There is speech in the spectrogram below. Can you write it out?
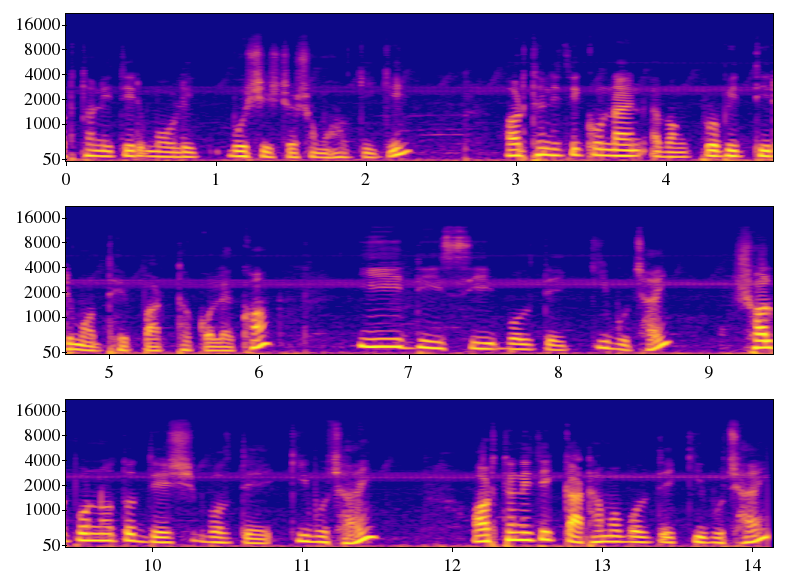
অর্থনীতির মৌলিক বৈশিষ্ট্যসমূহ কী কী? অর্থনৈতিক উন্নয়ন এবং প্রবৃদ্ধির মধ্যে পার্থক্য লেখ। ইডিসি বলতে কি বোঝায়? স্বল্পোন্নত দেশ বলতে কি বোঝায়? অর্থনৈতিক কাঠামো বলতে কি বোঝায়?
